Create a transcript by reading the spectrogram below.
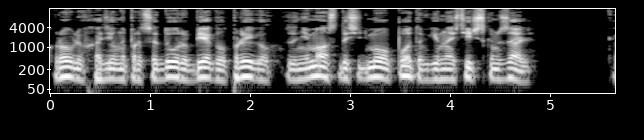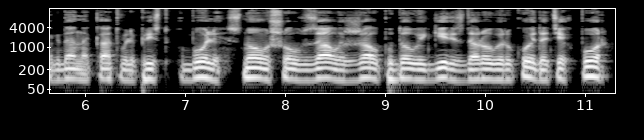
Кровлев ходил на процедуры, бегал, прыгал, занимался до седьмого пота в гимнастическом зале. Когда накатывали приступы боли, снова шел в зал и сжал пудовые гири здоровой рукой до тех пор,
